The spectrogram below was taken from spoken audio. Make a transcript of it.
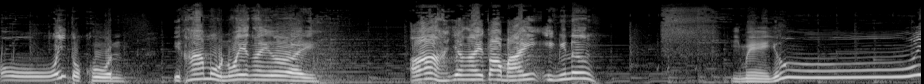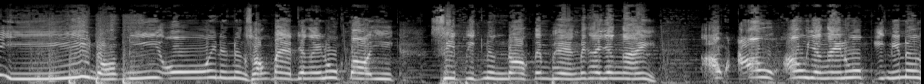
โอ้ยตกคูณ อีกห้าหมุนว่ายังไงเอ่ยอะยังไงต่อไหมอีกนิดนึง อีเมย์ยุยดอกนี้โอ้ยหนึ่งหนึ่งสองแปดยังไงลูกต่ออีกสิบอีกหนึ่งดอกเต็มแพงไหมคะยังไง เอาเอาเอายังไงลูกอีกนิดนึง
